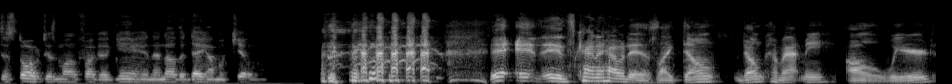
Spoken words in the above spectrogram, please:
store with this motherfucker again another day, I'm gonna kill him. it, it, it's kind of how it is. Like, don't don't come at me all weird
